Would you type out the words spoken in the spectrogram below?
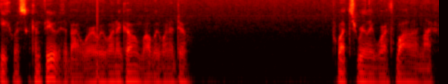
keep us confused about where we want to go and what we want to do, what's really worthwhile in life.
